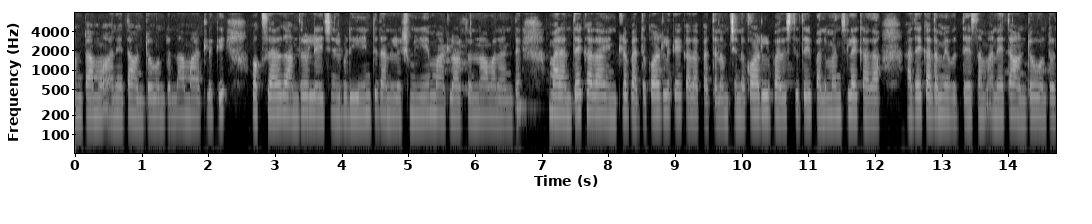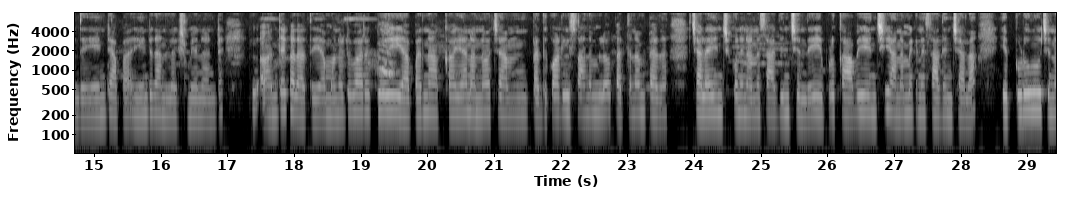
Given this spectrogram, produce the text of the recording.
ఉంటాము అనేది అంటూ ఉంటుంది. ఆ మాటలకి ఒకసారిగా అందరూ లేచి నిలబడి ఏంటి ధనలక్ష్మి ఏం మాట్లాడుతున్నావు? అని అంటే మరి అంతే కదా ఇంట్లో పెద్ద కోడలకే కదా పెత్తనం చిన్న కోడల పరిస్థితి పని మనుషులే కదా అదే కదా మీ ఉద్దేశం అనేది అంటూ ఉంటుంది. ఏంటి అప ఏంటి ధనలక్ష్మి అని అంటే అంతే కదా అత్తయ్య. మొన్నటి వరకు ఈ అపర్ణ అక్కయ్య నన్ను చ పెద్ద కోడల స్థానంలో పెత్తనం పెద చలాయించుకొని నన్ను సాధించింది. ఇప్పుడు కావ్యించి అనమికని సాధించాలా? ఎప్పుడు చిన్న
